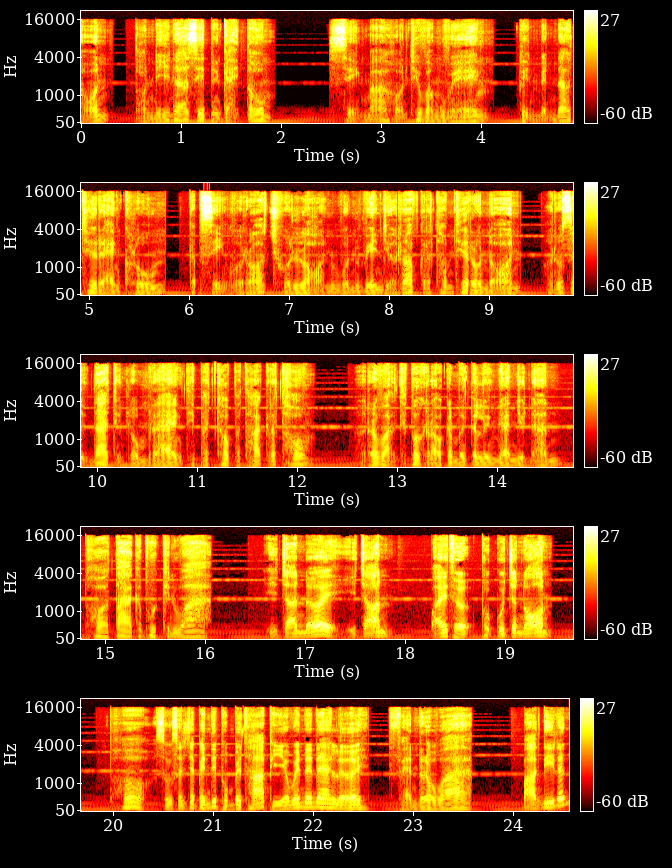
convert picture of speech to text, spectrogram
นอน ตอนนี้หน้าซีดเป็นไก่ต้ม เสียงหมาหอนที่หวังเวง กลิ่นเหม็นเน่าที่แรงคลุ้ง กับเสียงหัวเราะชวนหลอนวนเวียนอยู่รอบกระท่อมที่เรานอน รู้สึกได้ถึงลมแรงที่พัดเข้าปะทะกระท่อม ระหว่างที่พวกเรากำลังตะลึงงานอยู่นั้น พ่อตาก็พูดขึ้นว่า อีจันเอ้ย อีจัน ไปเถอะพวกกูจะนอน พ่อสงสัยจะเป็นที่ผมไปท้าผีเอาไว้แน่ๆเลย แฟนเราว่า ปากดีนัก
